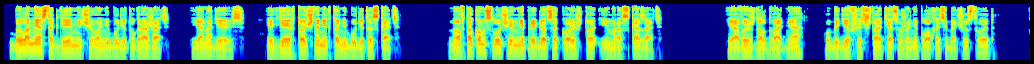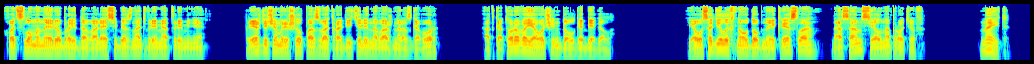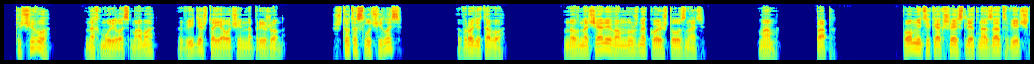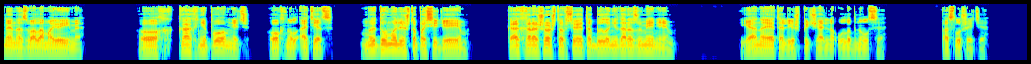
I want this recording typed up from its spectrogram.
Было место, где им ничего не будет угрожать, я надеюсь, и где их точно никто не будет искать. Но в таком случае мне придется кое-что им рассказать. Я выждал два дня, убедившись, что отец уже неплохо себя чувствует, хоть сломанные ребра и давали о себе знать время от времени, прежде чем решил позвать родителей на важный разговор, от которого я очень долго бегал. Я усадил их на удобные кресла, а сам сел напротив. «Нейт, ты чего?» — нахмурилась мама, видя, что я очень напряжен. «Что-то случилось?» «Вроде того. Но вначале вам нужно кое-что узнать. Мам, пап, помните, как шесть лет назад Вечная назвала мое имя?» «Ох, как не помнить!» — охнул отец. «Мы думали, что посидеем. Как хорошо, что все это было недоразумением!» Я на это лишь печально улыбнулся. «Послушайте,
